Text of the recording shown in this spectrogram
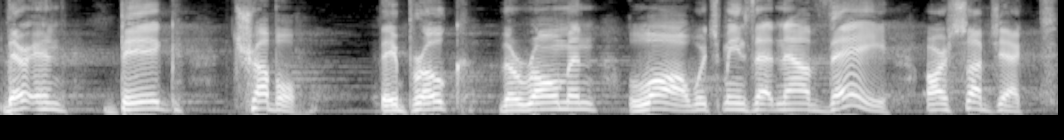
They're in big trouble. They broke the Roman law, which means that now they are subject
